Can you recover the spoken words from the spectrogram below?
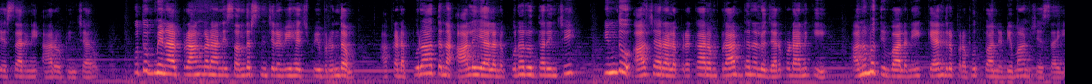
చేశారని ఆరోపించారు. కుతుబ్ మినార్ ప్రాంగణాన్ని సందర్శించిన విహెచ్పి బృందం అక్కడ పురాతన ఆలయాలను పునరుద్ధరించి హిందూ ఆచారాల ప్రకారం ప్రార్థనలు జరపడానికి అనుమతివ్వాలని కేంద్ర ప్రభుత్వాన్ని డిమాండ్ చేశాయి.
